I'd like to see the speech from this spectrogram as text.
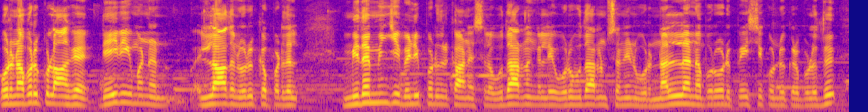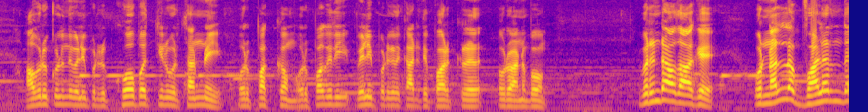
ஒரு நபருக்குள்ளாக தெய்வீக மன்னன் இல்லாத நொறுக்கப்படுதல் மிதமிஞ்சி வெளிப்படுவதற்கான சில உதாரணங்களே. ஒரு உதாரணம் சொன்னேன் ஒரு நல்ல நபரோடு பேசி கொண்டிருக்கிற பொழுது அவருக்குள்ளிருந்து வெளிப்படுற கோபத்தின் ஒரு தன்மை ஒரு பக்கம் ஒரு பகுதி வெளிப்படுகிற காரியத்தை பார்க்கிற ஒரு அனுபவம். இப்போ ரெண்டாவதாக ஒரு நல்ல வளர்ந்த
